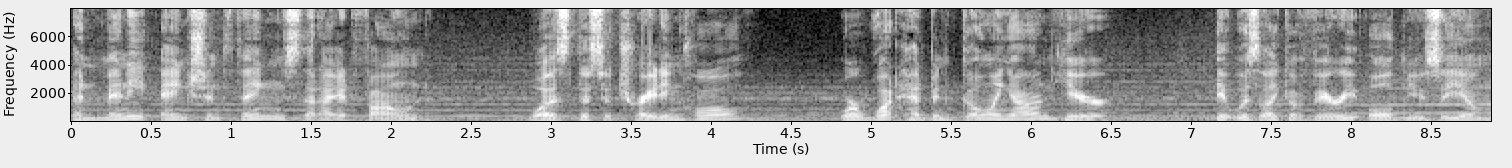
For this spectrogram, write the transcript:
and many ancient things that I had found. Was this a trading hall? Or what had been going on here? It was like a very old museum.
